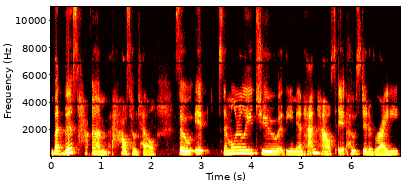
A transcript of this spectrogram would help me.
But this um, house hotel, so it similarly to the Manhattan House, it hosted a variety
